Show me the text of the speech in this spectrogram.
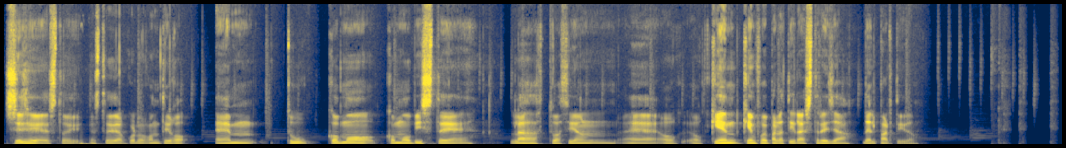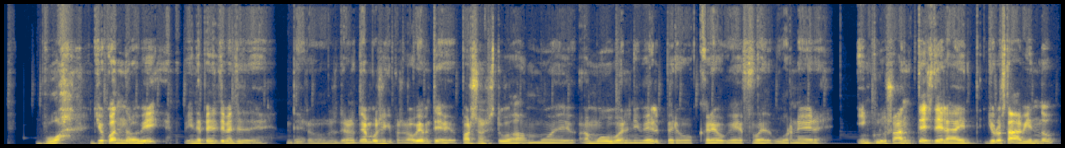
Sí, sí, estoy, estoy de acuerdo contigo. Em, ¿Tú cómo, cómo, viste la actuación eh, o, quién, quién, fue para ti la estrella del partido? Buah, yo cuando lo vi, independientemente de, de, los, de, ambos equipos. Obviamente Parsons estuvo a muy, a muy buen nivel, pero creo que Fred Warner, incluso antes de la... Yo lo estaba viendo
